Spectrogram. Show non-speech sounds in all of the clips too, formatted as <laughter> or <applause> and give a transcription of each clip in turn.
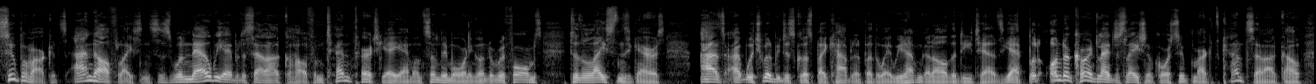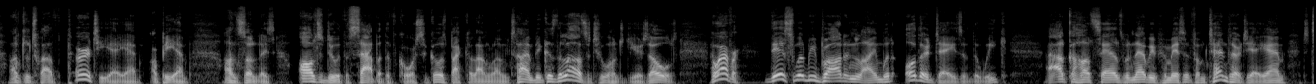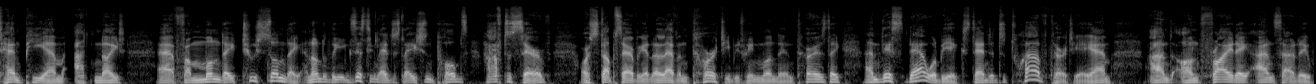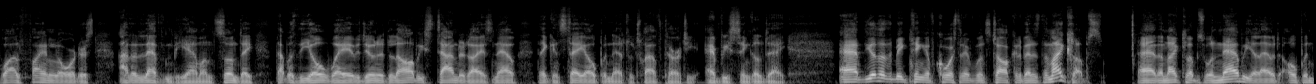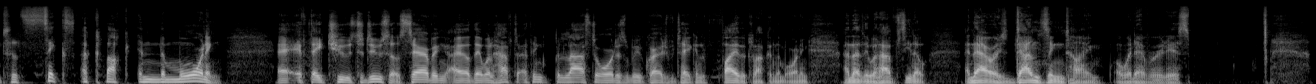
Supermarkets and off licenses will now be able to sell alcohol from 10.30am on Sunday morning under reforms to the licensing hours, as uh, which will be discussed by Cabinet, by the way. We haven't got all the details yet. But under current legislation, of course, supermarkets can't sell alcohol until 12.30am or pm on Sundays. All to do with the Sabbath, of course. It goes back a long, long time because the laws are 200 years old. However, this will be brought in line with other days of the week. Alcohol sales will now be permitted from 10.30am to 10pm at night uh, from Monday to Sunday. And under the existing legislation, pubs have to serve or stop serving at 11.30 between Monday and Thursday. And this now will be extended to 12.30am and on Friday and Saturday while final orders at 11pm on Sunday. That was the old way of doing it. It'll all be standardised now. They can stay open now till 12.30 every single day. Uh, the other the big thing, of course, that everyone's talking about is the nightclubs. Uh, the nightclubs will now be allowed to open till six o'clock in the morning. Uh, if they choose to do so, serving, uh, they will have to. I think the last orders will be required to be taken at five o'clock in the morning, and then they will have, you know, an hour's dancing time or whatever it is.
